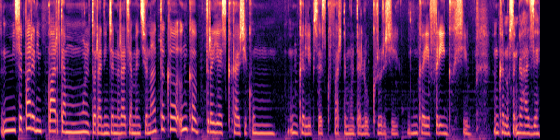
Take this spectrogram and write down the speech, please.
mi se pare din partea multora din generația menționată că încă trăiesc ca și cum încă lipsesc foarte multe lucruri și încă e frig și încă nu sunt gaze.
